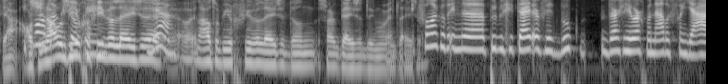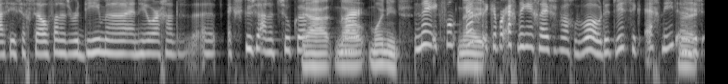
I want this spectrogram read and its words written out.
ja, als je nou een biografie wil lezen, Ja. eh, een autobiografie wil lezen, dan zou ik deze op dit moment lezen. Ik vond ook dat in de publiciteit over dit boek werd heel erg benadrukt van ja, ze is zichzelf aan het redeemen en heel erg aan het, het excuses aan het zoeken. ja, nou, maar- mooi niet. Nee, ik vond Nee. echt, ik heb er echt dingen in gelezen van wow, dit wist ik echt niet. En Nee. het is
